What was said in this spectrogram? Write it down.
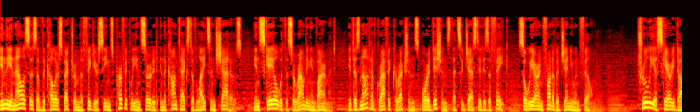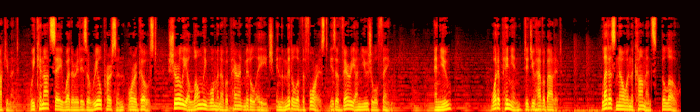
In the analysis of the color spectrum the figure seems perfectly inserted in the context of lights and shadows, in scale with the surrounding environment, it does not have graphic corrections or additions that suggest it is a fake, so we are in front of a genuine film. Truly a scary document, we cannot say whether it is a real person or a ghost, surely a lonely woman of apparent middle age in the middle of the forest is a very unusual thing. And you? What opinion did you have about it? Let us know in the comments below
